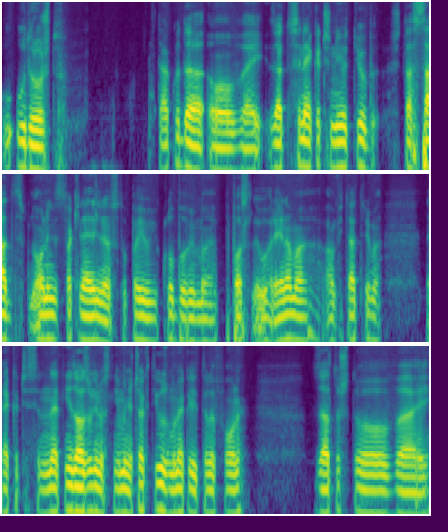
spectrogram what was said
u, u društvu. Tako da, ovaj, zato se ne kače na YouTube šta sad, oni svake nedelje nastupaju u klubovima, posle u arenama, amfiteatrima, ne kače se na net, nije dozvoljeno snimanje, čak ti uzmu nekad i telefone, zato što ovaj,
